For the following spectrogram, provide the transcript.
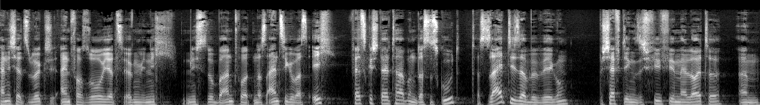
Kann ich jetzt wirklich einfach so jetzt irgendwie nicht, nicht so beantworten. Das Einzige, was ich festgestellt habe, und das ist gut, dass seit dieser Bewegung beschäftigen sich viel, viel mehr Leute, ähm,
